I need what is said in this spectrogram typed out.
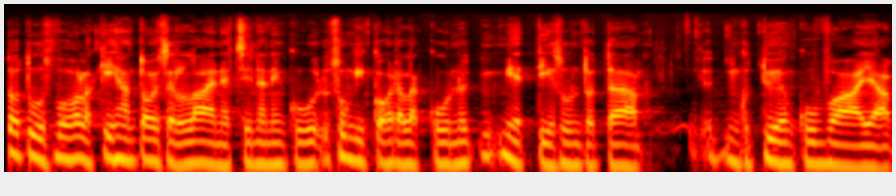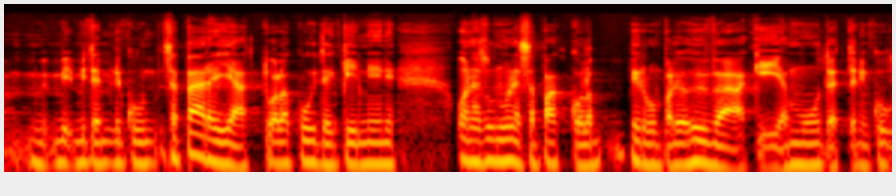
totuus voi ollakin ihan toisenlainen, että siinä niin kuin sunkin kohdalla, kun nyt miettii sun tota, niin kuin työn kuvaa ja m- miten niin sä pärjäät tuolla kuitenkin, niin onhan sun unessa pakko olla pirun paljon hyvääkin ja muut, että niin kuin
